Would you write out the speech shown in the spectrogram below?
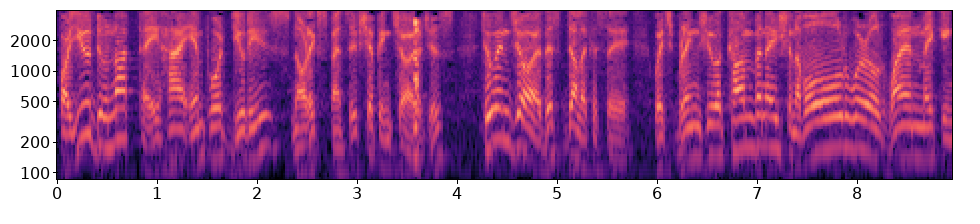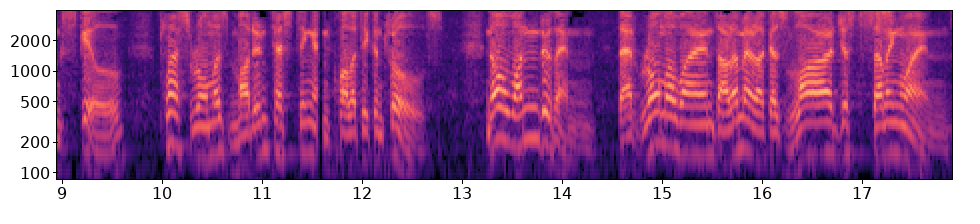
For you do not pay high import duties nor expensive shipping charges to enjoy this delicacy, which brings you a combination of old world winemaking skill plus Roma's modern testing and quality controls. No wonder then that Roma wines are America's largest selling wines.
